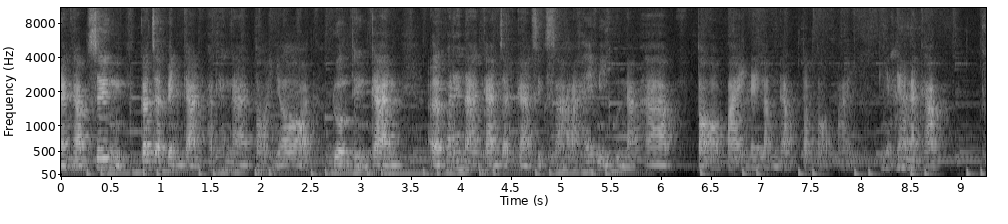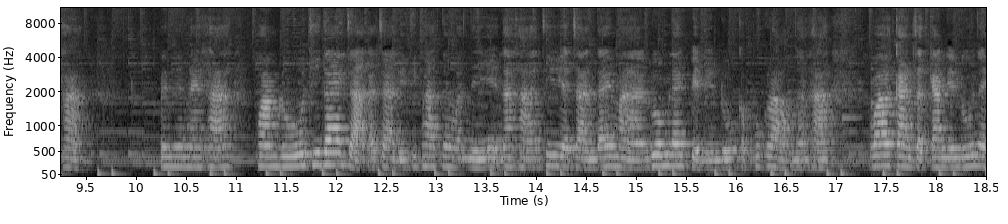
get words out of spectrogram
นะครับ ซึ่งก็จะเป็นการพัฒนาต่อยอด รวมถึงการเอ่อพัฒนาการจัดการศึกษาให้มีคุณภาพต่อไปในลำดับต่อๆไปอย่างนี้ยนะครับค่ะ เป็นยังไงคะความรู้ที่ได้จากอาจารย์อิทธิพัฒน์ในวันนี้นะคะ ที่อาจารย์ได้มาร่วมแลกเปลี่ยนเรียนรู้กับพวกเรานะคะ ว่าการจัดการเรียนรู้ใน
